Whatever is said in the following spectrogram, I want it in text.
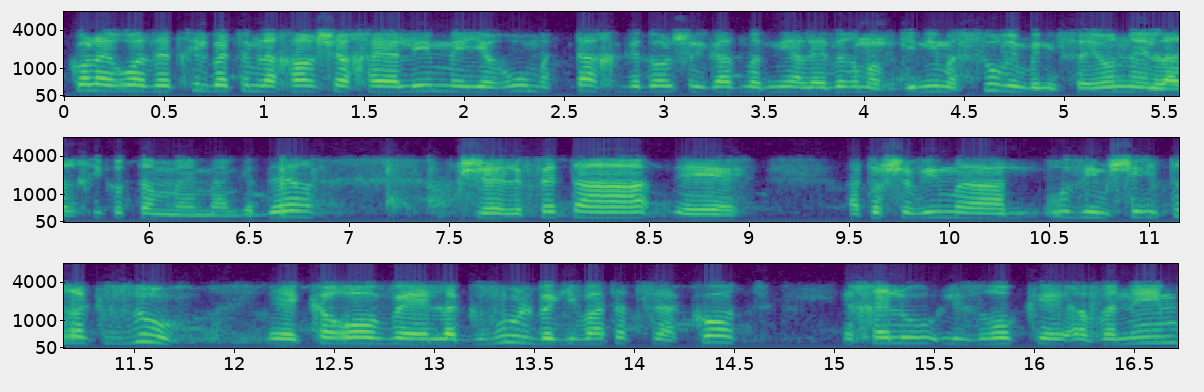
כל האירוע הזה התחיל בעצם לאחר שהחיילים ירו מטח גדול של גז מדמיע לעבר המפגינים הסורים בניסיון אה, להרחיק אותם אה, מהגדר, כשלפתע אה, התושבים הדרוזים שהתרכזו קרוב לגבול בגבעת הצעקות החלו לזרוק אבנים.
